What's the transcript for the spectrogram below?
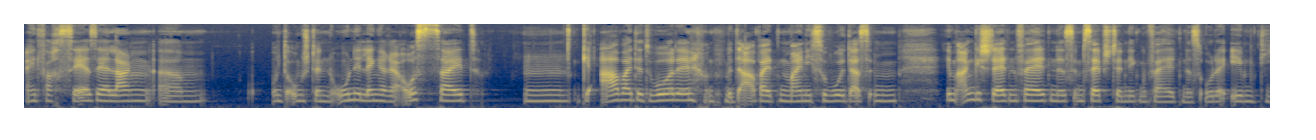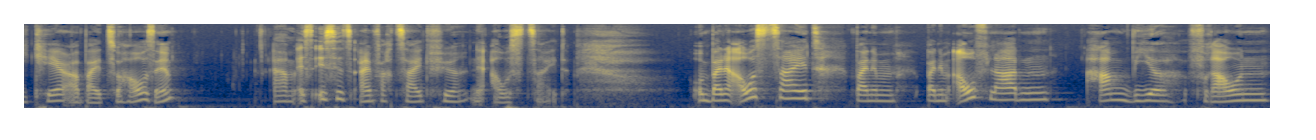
einfach sehr, sehr lang ähm, unter Umständen ohne längere Auszeit gearbeitet wurde. Und mit Arbeiten meine ich sowohl das im, im Angestelltenverhältnis, im selbstständigen Verhältnis oder eben die Care-Arbeit zu Hause. Ähm, es ist jetzt einfach Zeit für eine Auszeit. Und bei einer Auszeit, bei einem, bei einem Aufladen haben wir Frauen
